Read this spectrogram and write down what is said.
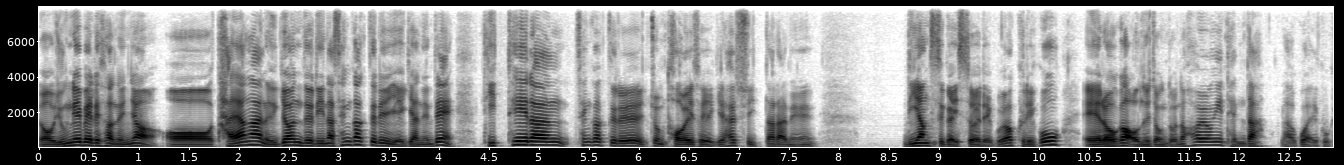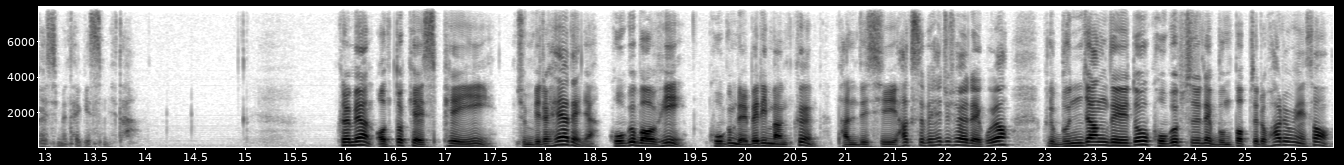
어, 6레벨에서는요, 어, 다양한 의견들이나 생각들을 얘기하는데 디테일한 생각들을 좀 더해서 얘기할 수 있다라는 뉘앙스가 있어야 되고요. 그리고 에러가 어느 정도는 허용이 된다라고 알고 계시면 되겠습니다. 그러면 어떻게 SPA 준비를 해야 되냐? 고급 어휘, 고급 레벨인 만큼 반드시 학습을 해주셔야 되고요. 그리고 문장들도 고급 수준의 문법들을 활용해서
